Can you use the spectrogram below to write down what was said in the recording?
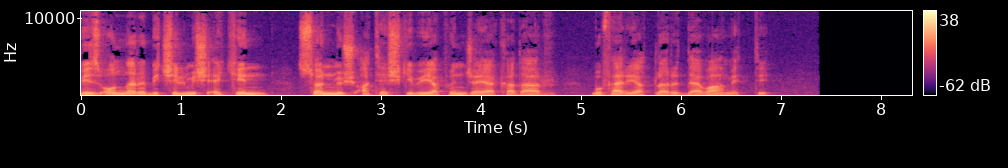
Biz onları biçilmiş ekin, sönmüş ateş gibi yapıncaya kadar bu feryatları devam etti.''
